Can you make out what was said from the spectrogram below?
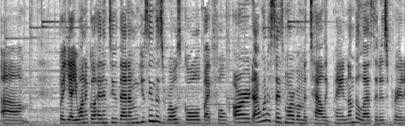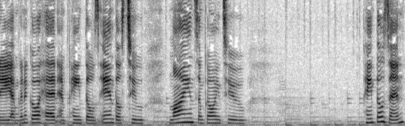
Um, but yeah, you want to go ahead and do that. I'm using this rose gold by Folk Art. I want to say it's more of a metallic paint. Nonetheless, it is pretty. I'm going to go ahead and paint those in, those two lines. I'm going to paint those in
